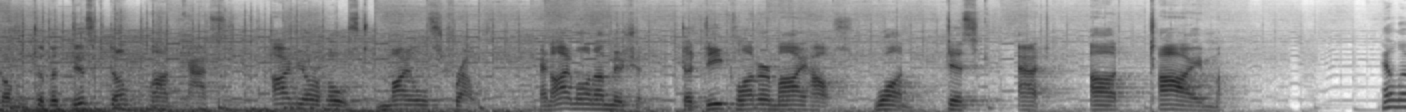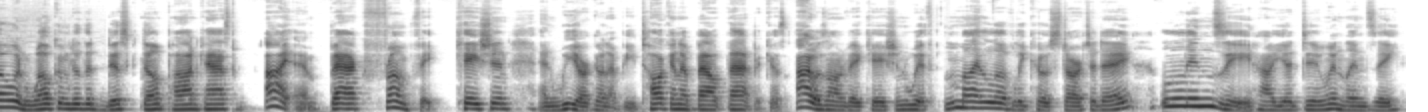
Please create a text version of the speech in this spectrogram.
Welcome to the Disc Dump Podcast. I'm your host, Miles Trout, and I'm on a mission to declutter my house, one disc at a time. Hello and welcome to the Disc Dump Podcast. I am back from vacation and we are going to be talking about that because I was on vacation with my lovely co-star today, Lindsay. How you doing, Lindsay?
